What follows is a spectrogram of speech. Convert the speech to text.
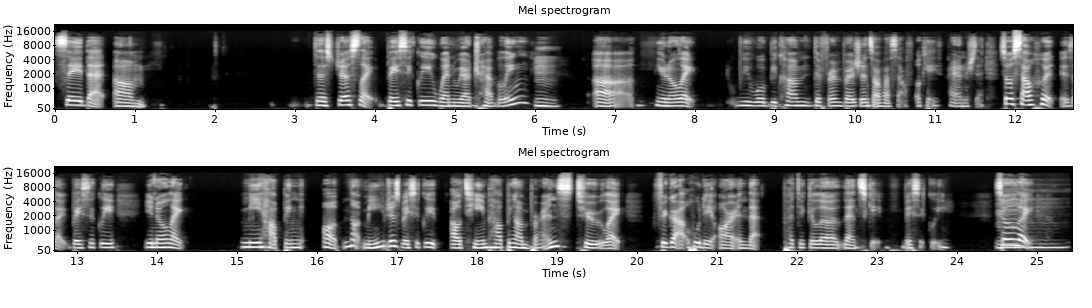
say that um, there's just like basically when we are traveling, Mm, uh, you know, like we will become different versions of ourselves. Okay, I understand. So selfhood is like basically, you know, like me helping, or not me, just basically our team helping our brands to like figure out who they are in that particular landscape, basically. So like mm,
